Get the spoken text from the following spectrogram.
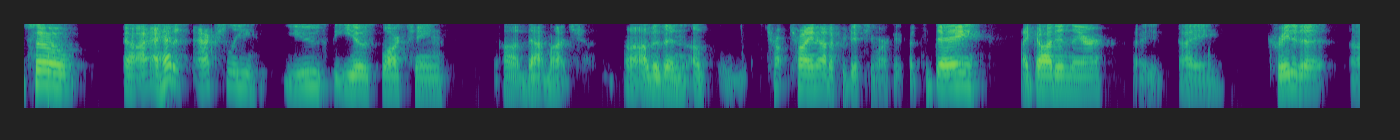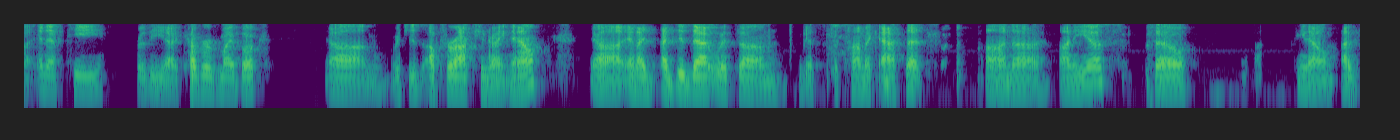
So uh, I hadn't actually used the EOS blockchain uh, that much, uh, other than uh, tr trying out a prediction market. But today I got in there. I, I created a uh, NFT for the uh, cover of my book, um, which is up for auction right now. And I, I did that with, um, I guess, Atomic Assets on on EOS. So you know, I've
